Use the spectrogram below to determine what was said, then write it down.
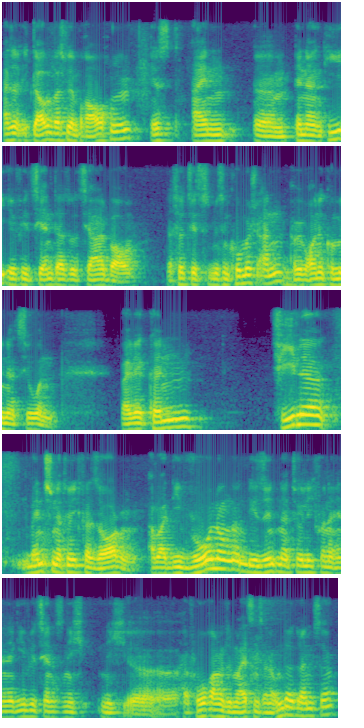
Also ich glaube, was wir brauchen, ist ein ähm, energieeffizienter Sozialbau. Das hört sich jetzt ein bisschen komisch an, aber wir brauchen eine Kombination. Weil wir können viele Menschen natürlich versorgen. Aber die Wohnungen, die sind natürlich von der Energieeffizienz nicht, nicht äh, hervorragend, sind meistens an der Untergrenze.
